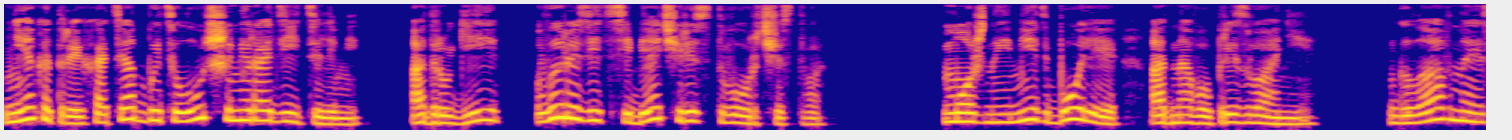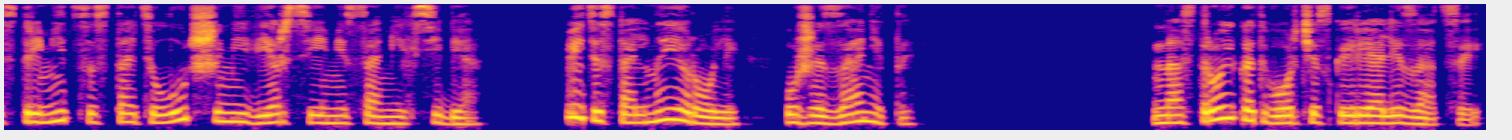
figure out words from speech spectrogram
Некоторые хотят быть лучшими родителями, а другие — выразить себя через творчество. Можно иметь более одного призвания. Главное — стремиться стать лучшими версиями самих себя. Ведь остальные роли уже заняты. Настройка творческой реализации.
